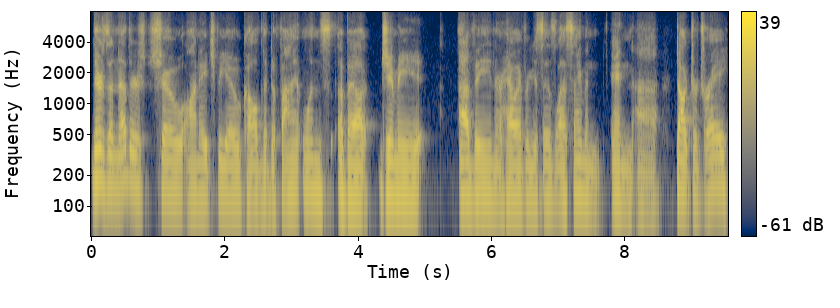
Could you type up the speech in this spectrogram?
there's another show on HBO called The Defiant Ones about Jimmy Iovine or however you say his last name and and uh, Dr. Dre.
